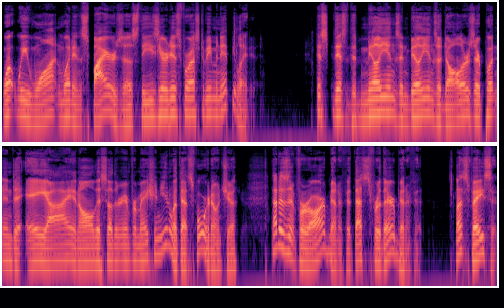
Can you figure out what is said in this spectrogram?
what we want and what inspires us, the easier it is for us to be manipulated. This this the millions and billions of dollars they're putting into AI and all this other information, you know what that's for, don't you? That isn't for our benefit, that's for their benefit. Let's face it.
